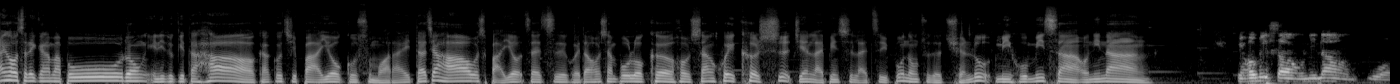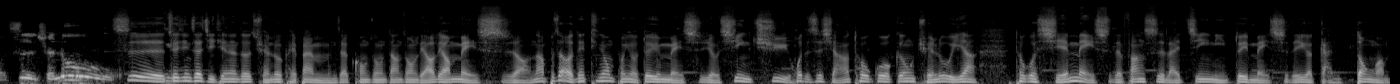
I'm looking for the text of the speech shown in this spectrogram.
哎，我是你干嘛不懂印尼土著好，卡古奇巴佑古苏莫来。大家好，我是巴佑，再次回到后山部落客后山会客室。今天来宾是来自于布农族的全鹿米胡米萨欧尼囊。米呼米萨欧尼囊，我是全鹿。是最近这几天呢，都是全鹿陪伴我们在空中当中聊聊美食哦。那不知道有的听众朋友对于美食有兴趣，或者是想要透过跟全鹿一样，透过写美食的方式来经营你对美食的一个感动哦。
